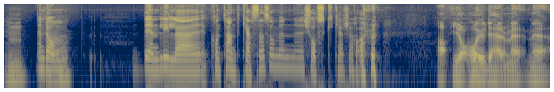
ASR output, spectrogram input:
Mm. Än de, ja. den lilla kontantkassan som en eh, kiosk kanske har. Ja, jag har ju det här med, med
